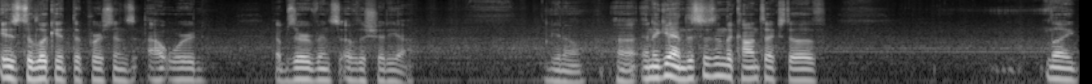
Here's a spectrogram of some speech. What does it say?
is to look at the person's outward observance of the Sharia. You know, uh, and again, this is in the context of like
